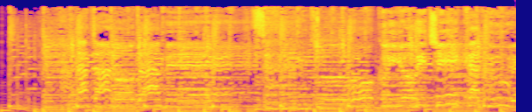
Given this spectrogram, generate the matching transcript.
あなたのため遠くより近くへ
